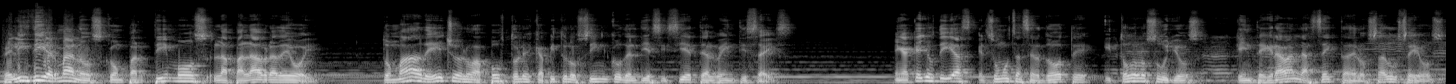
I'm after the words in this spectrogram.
Feliz día hermanos, compartimos la palabra de hoy, tomada de Hechos de los Apóstoles capítulo 5 del 17 al 26. En aquellos días el sumo sacerdote y todos los suyos que integraban la secta de los saduceos,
